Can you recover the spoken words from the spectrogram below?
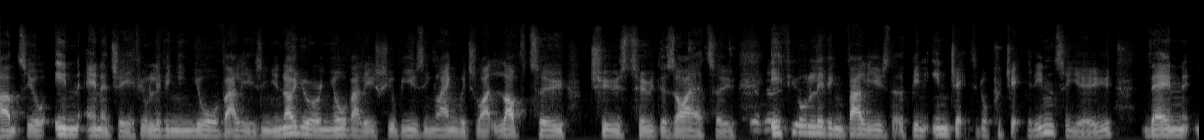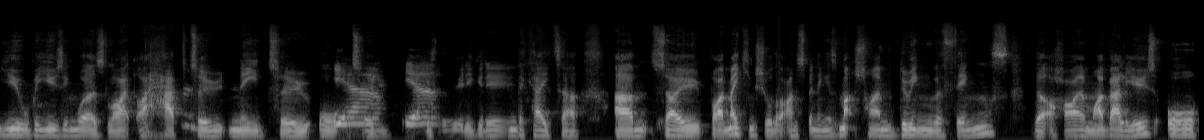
um, so you're in energy if you're living in your values, and you know you're in your values. You'll be using language like love to, choose to, desire to. Mm-hmm. If you're living values that have been injected or projected into you, then you'll be using words like I have to, need to, ought yeah, to. Yeah, is a really good indicator. Um, so by making sure that I'm spending as much time doing the things that are high on my values, or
